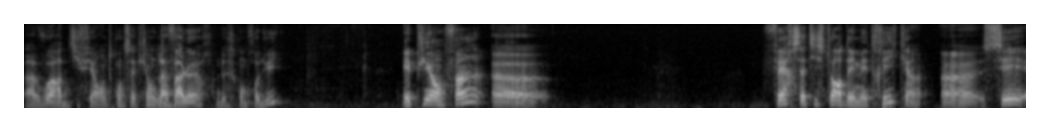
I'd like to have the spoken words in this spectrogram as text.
avoir différentes conceptions de la valeur de ce qu'on produit. Et puis enfin, faire cette histoire des métriques, c'est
